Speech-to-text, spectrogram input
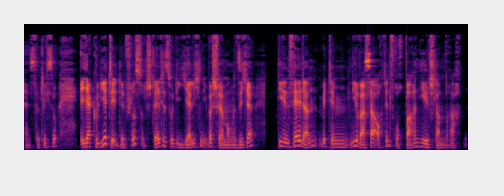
der ist wirklich so, ejakulierte in den Fluss und stellte so die jährlichen Überschwemmungen sicher, die den Feldern mit dem Nilwasser auch den fruchtbaren Nilschlamm brachten.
